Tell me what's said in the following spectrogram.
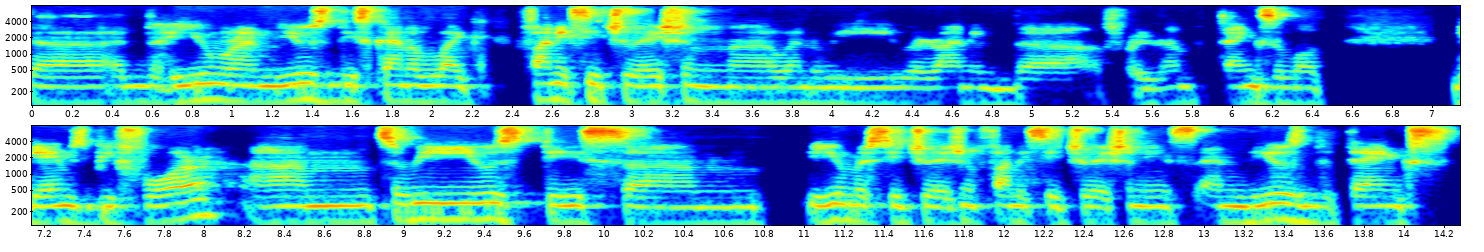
uh, at the humor and used this kind of like funny situation uh, when we were running the, for example, Tanks a Lot games before. Um, so we used this um, humor situation, funny situation, and used the tanks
